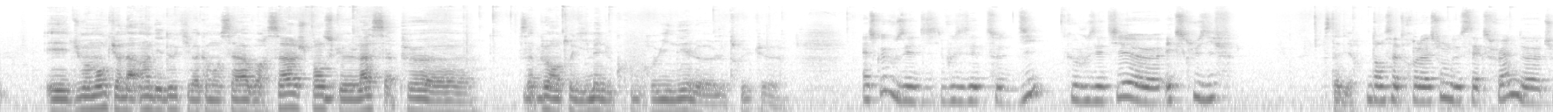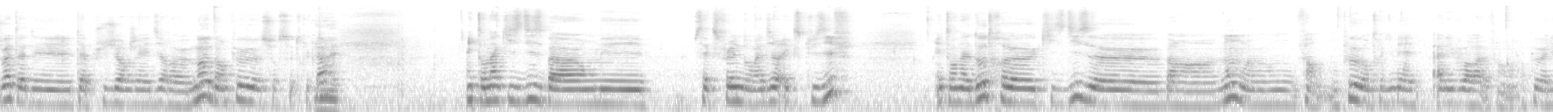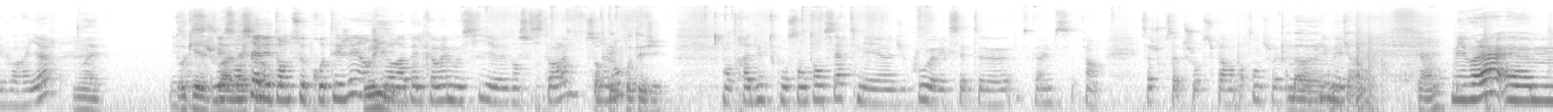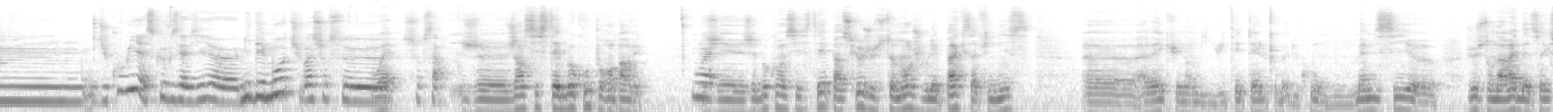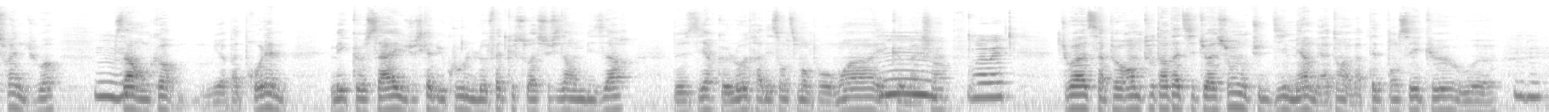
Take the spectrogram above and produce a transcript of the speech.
Et du moment qu'il y en a un des deux qui va commencer à avoir ça, je pense que là ça peut, euh, ça Mhm. peut entre guillemets du coup ruiner le, le truc. euh. Est-ce que vous êtes, vous êtes dit que vous étiez exclusif? C'est-à-dire? Dans cette relation de sex friend Tu vois, t'as des, t'as plusieurs, j'allais dire, modes un peu sur ce truc-là. Ouais. Et t'en as qui se disent, bah, on est sex friend, on va dire, exclusif. Et t'en as d'autres euh, qui se disent, euh, ben non, euh, on, enfin, on peut, entre guillemets, aller voir, enfin, on peut aller voir ailleurs. Ouais. L'essentiel étant de se protéger, hein, Oui. je le rappelle quand même aussi euh, dans cette histoire-là. Sortez protégé. entre adultes consentants certes mais du coup avec cette quand même enfin ça je trouve ça toujours super important tu vois Bah oui, mais... carrément. carrément. mais voilà du coup oui est-ce que vous aviez mis des mots tu vois sur ce Ouais. sur ça? J'insistais beaucoup pour en parler. Ouais J'ai beaucoup insisté parce que justement je voulais pas que ça finisse euh, avec une ambiguïté telle que bah, du coup on- même si euh, juste on arrête d'être sex friend tu vois Mhm. ça encore il n'y a pas de problème mais que ça aille jusqu'à du coup le fait que ce soit suffisamment bizarre de se dire que l'autre a des sentiments pour moi et que Mhm. machin ouais ouais tu vois ça peut rendre tout un tas de situations où tu te dis merde mais attends elle va peut-être penser que ou euh, Mhm.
